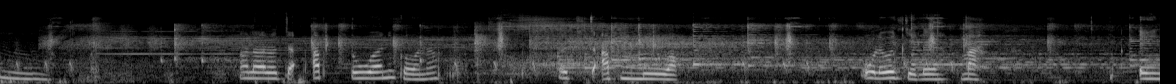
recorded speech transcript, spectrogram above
อืมเอาละเราจะอัพตัวนี่ก่อนนะ เราจะอัพหมวก โอ้เลเวลเจ็ดเลย มา เอง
